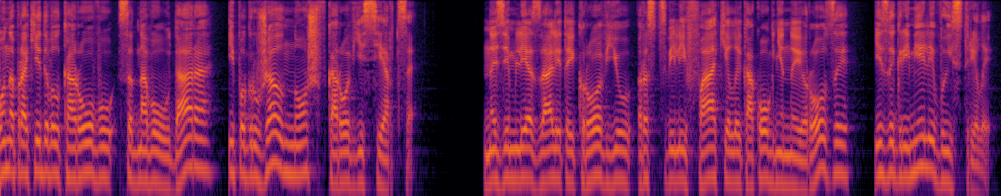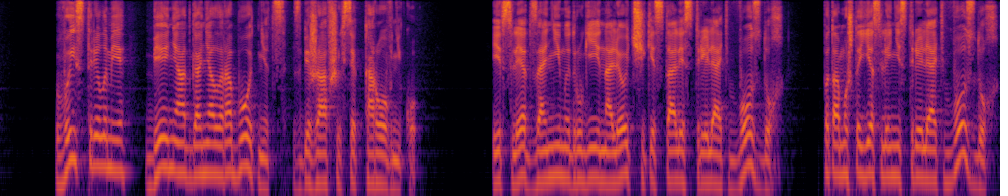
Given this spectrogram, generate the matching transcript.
Он опрокидывал корову с одного удара и погружал нож в коровье сердце. На земле, залитой кровью, расцвели факелы, как огненные розы, и загремели выстрелы. Выстрелами Беня отгонял работниц, сбежавшихся к коровнику. И вслед за ним и другие налетчики стали стрелять в воздух, потому что если не стрелять в воздух,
